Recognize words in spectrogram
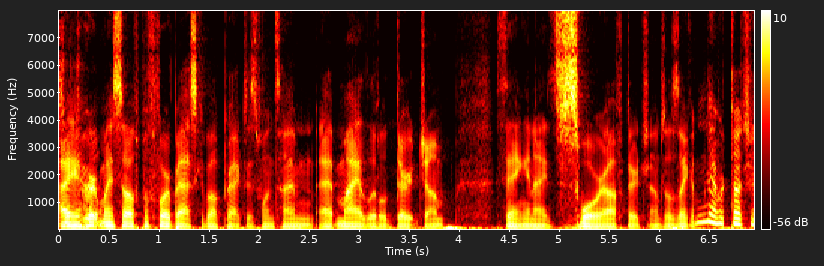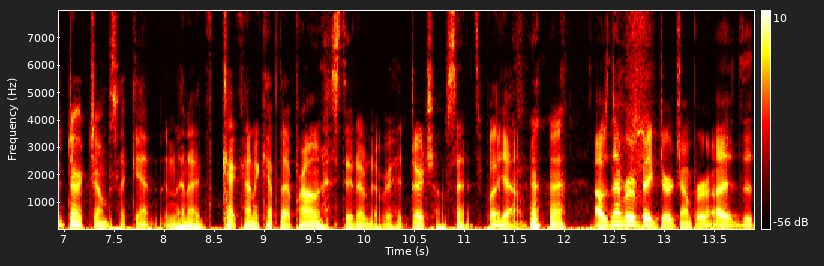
I hurt myself before basketball practice one time at my little dirt jump thing, and I swore off dirt jumps. I was like, I'm never touching dirt jumps again. And then I kind of kept that promise, dude. I've never hit dirt jumps since. But yeah, I was never a big dirt jumper. I the,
